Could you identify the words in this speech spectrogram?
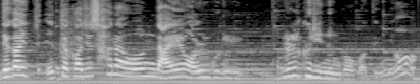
내가 여태까지 살아온 나의 얼굴을 그리는 거거든요.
